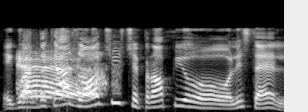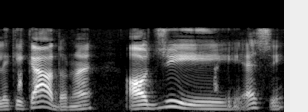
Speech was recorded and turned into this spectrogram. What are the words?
e guarda Eh. caso oggi c'è proprio le stelle che cadono, eh. Oggi, eh sì.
